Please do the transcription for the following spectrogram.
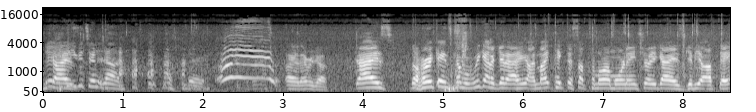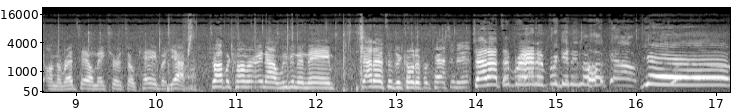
Guys, You can turn it down. All right, there we go. Guys, the hurricane's coming. We got to get out of here. I might pick this up tomorrow morning, show you guys, give you an update on the red tail, make sure it's okay. But yeah, drop a comment right now, leaving a name. Shout out to Dakotah for catching it. Shout out to Brandon for getting the hook out. Yeah.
